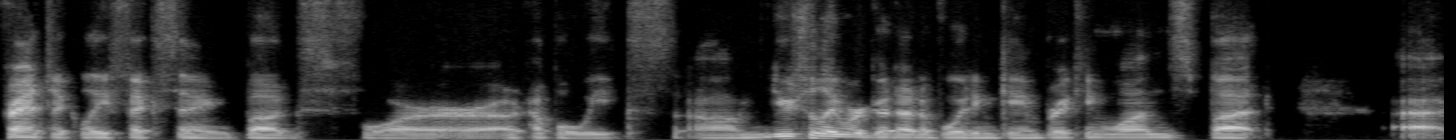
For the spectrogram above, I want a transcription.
frantically fixing bugs for a couple weeks. Um, usually we're good at avoiding game breaking ones, but uh,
